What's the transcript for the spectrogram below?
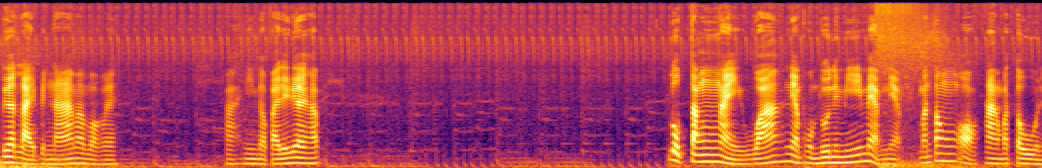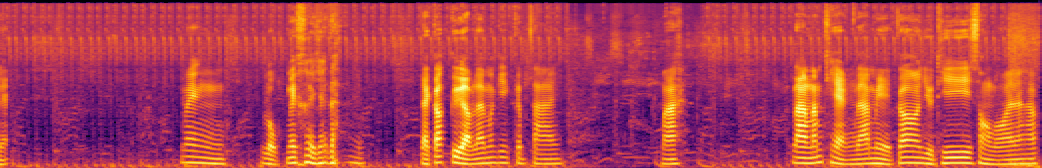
เลือดไหลเป็นน้ำมาบอกเลยไปยิงต่อไปเรื่อยๆครับหลบตังไหนวะเนี่ยผมดูในมินิแมปเนี่ยมันต้องออกทางประตูเนี่ย แม่งหลบไม่เคยจะได้ แต่ก็เกือบแล้วเมื่อกี้เกือบตาย มาลางน้ำแข็งดาเมจก็อยู่ที่ 200 นะครับ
